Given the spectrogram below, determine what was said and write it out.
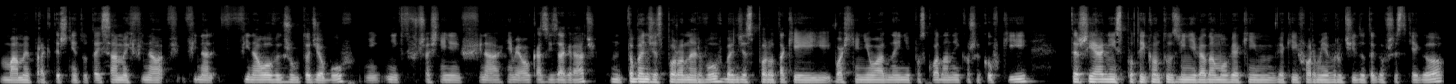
mamy praktycznie tutaj samych fina, fina, finałowych żółtodziobów. Nikt wcześniej w finałach nie miał okazji zagrać. To będzie sporo nerwów, będzie sporo takiej właśnie nieładnej, nieposkładanej koszykówki. Też Janis po tej kontuzji nie wiadomo w, jakim, w jakiej formie wróci do tego wszystkiego.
